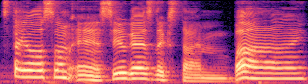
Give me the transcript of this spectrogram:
stay awesome and see you guys next time. Bye!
